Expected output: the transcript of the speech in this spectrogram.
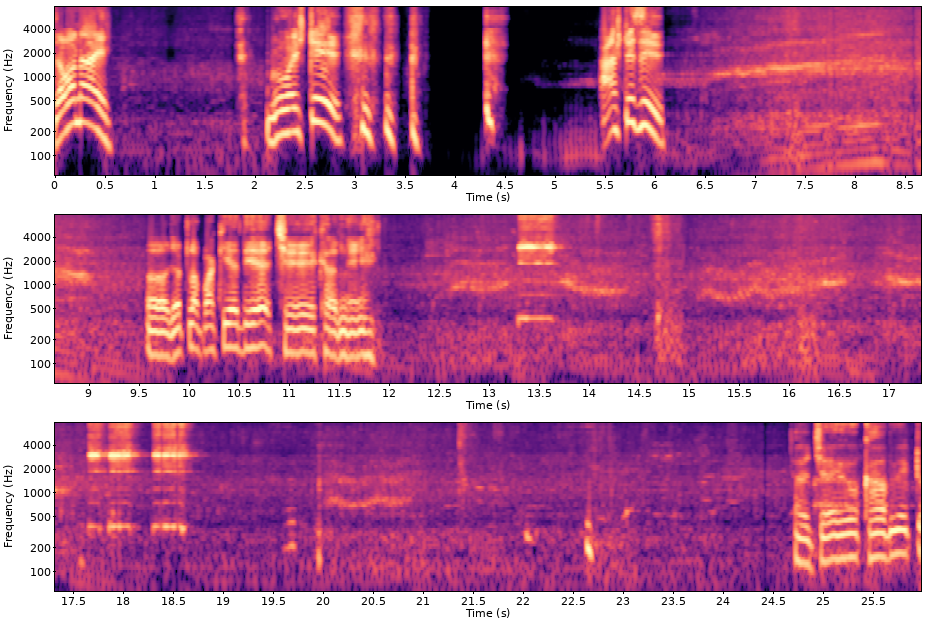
যাবা নাই? ঘুম আসতেছি। জটলা পাকিয়ে দিয়েছে এখানে তো যাই হোক আমি একটু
